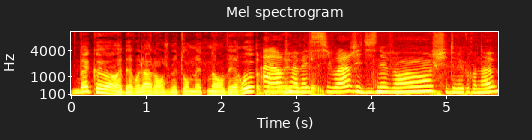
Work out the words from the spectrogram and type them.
D'accord, et ben voilà, alors je me tourne maintenant vers eux. Alors je m'appelle Siwar, j'ai 19 ans, je suis de Grenoble.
